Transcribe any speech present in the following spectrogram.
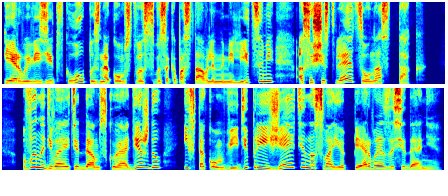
Первый визит в клуб и знакомство с высокопоставленными лицами осуществляется у нас так. Вы надеваете дамскую одежду и в таком виде приезжаете на свое первое заседание.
